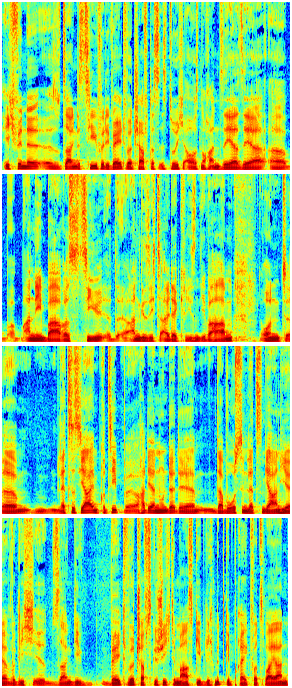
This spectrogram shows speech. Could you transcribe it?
ich finde äh, sozusagen das Ziel für die Weltwirtschaft, das ist durchaus noch ein sehr, sehr äh, annehmbares Ziel äh, angesichts all der Krisen, die wir haben. Und ähm, letztes Jahr im Prinzip äh, hat ja nun der, der Davos in den letzten Jahren hier wirklich äh, sozusagen die Weltwirtschaftsgeschichte maßgeblich mitgeprägt. Vor zwei Jahren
